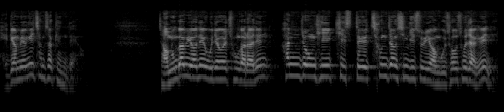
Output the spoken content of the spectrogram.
100여 명이 참석했는데요. 전문가위원회 운영을 총괄하는 한종희 키스트 청정신기술연구소 소장은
